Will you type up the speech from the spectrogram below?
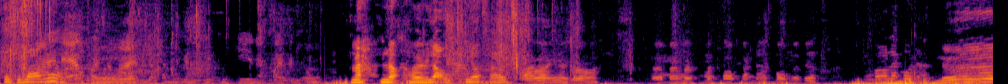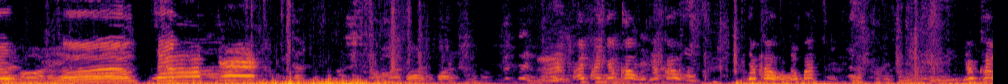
ไปสบายแล้วแล้วคอยสบายไปแล้วคันที่เป็นคลิปเมื่อกี้นะคอยเป็นคนมาเนาะเฮ้ยเนาะเดี๋ยวเช้าไปไปเนี่ยเขามามามาพบกันนะพบกันเด้อพอแล้วคนหนึ่งสองสามไปไปยับเข้ายับเข้ายับเข้าสมบัติยับเข้า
